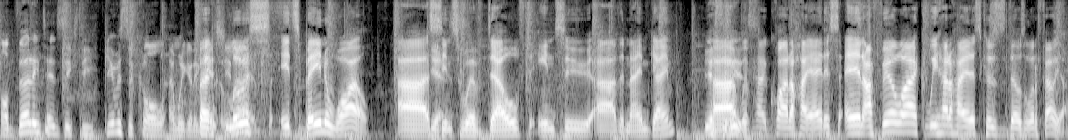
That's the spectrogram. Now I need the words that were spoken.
on 131060. Give us a call and we're going to guess your Lewis, it's been a while uh, Yes. since we've delved into uh, the name game. Yes, uh. We've had quite a hiatus, and I feel like we had a hiatus because there was a lot of failure.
